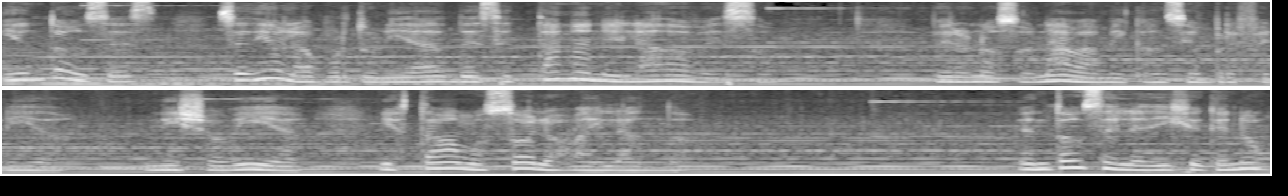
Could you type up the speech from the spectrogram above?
Y entonces se dio la oportunidad de ese tan anhelado beso. Pero no sonaba mi canción preferida, ni llovía, y estábamos solos bailando. Entonces le dije que no.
